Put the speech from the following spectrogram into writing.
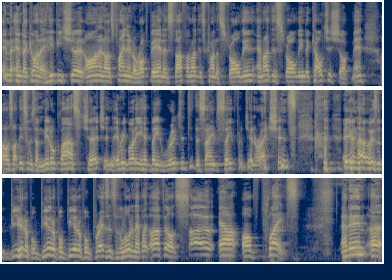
and, and a kind of hippie shirt on, and I was playing in a rock band and stuff, and I just kind of strolled in, and I just strolled into culture shock, man. I was like, this was a middle class church, and everybody had been rooted to the same seat for generations, even though it was a beautiful, beautiful, beautiful presence of the Lord in that place. I felt so out of place. And then uh,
